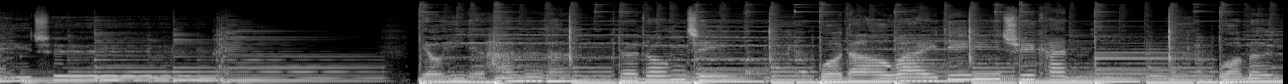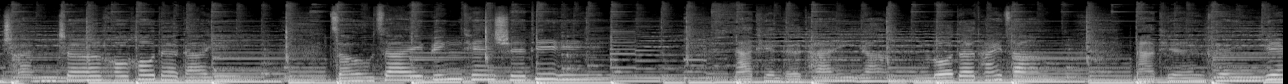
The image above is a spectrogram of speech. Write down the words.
一句。有一年寒冷的冬季，我到外地去看你，我们穿着厚厚的大衣，走在冰天雪地。那天的太阳落得太早，那天黑夜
